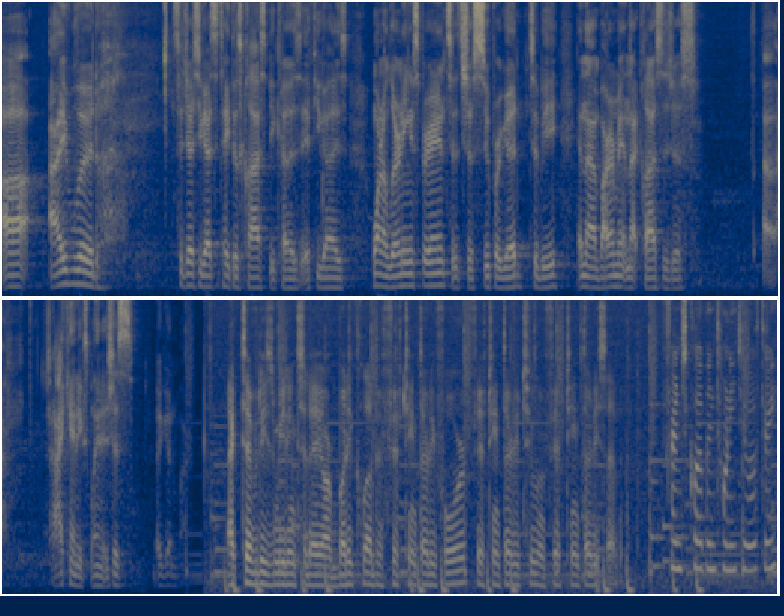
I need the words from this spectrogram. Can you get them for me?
Uh, I would suggest you guys to take this class because if you guys want a learning experience, it's just super good to be. in that environment in that class is just, uh, I can't explain it. It's just a good environment. Activities meeting today are Buddy Club in 1534, 1532, and 1537. French Club in 2203.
